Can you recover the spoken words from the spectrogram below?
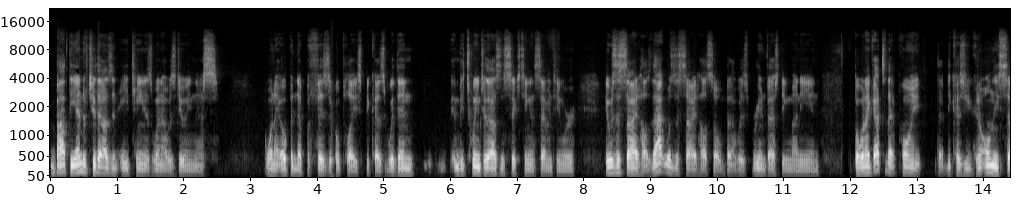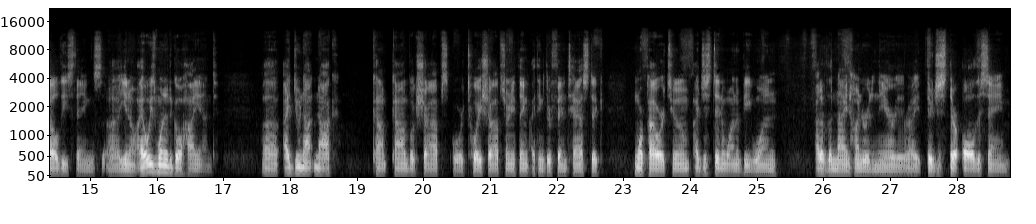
about the end of 2018 is when I was doing this. When I opened up a physical place, because within in between 2016 and 17 where it was a side hustle. That was a side hustle but i was reinvesting money in. But when i got to that point that because you can only sell these things uh, you know i always wanted to go high end. Uh, i do not knock com- comic book shops or toy shops or anything. I think they're fantastic. More power to them i just didn't want to be one out of the 900 in the area right? They're just they're all the same.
